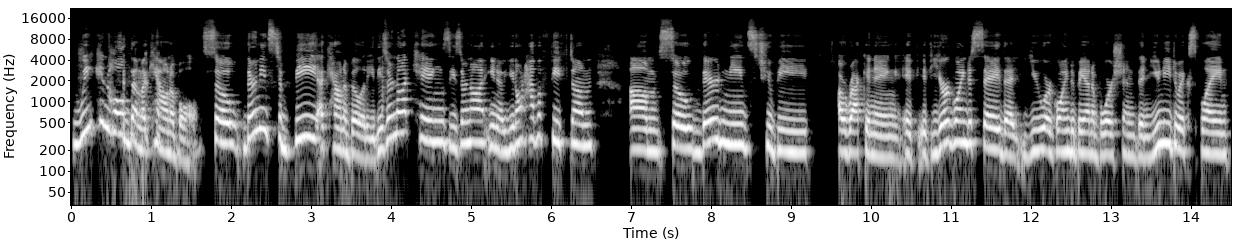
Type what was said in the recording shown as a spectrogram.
We can hold them accountable. So there needs to be accountability. These are not kings. These are not, you know, you don't have a fiefdom. Um, so there needs to be a reckoning. If, if you're going to say that you are going to ban abortion, then you need to explain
